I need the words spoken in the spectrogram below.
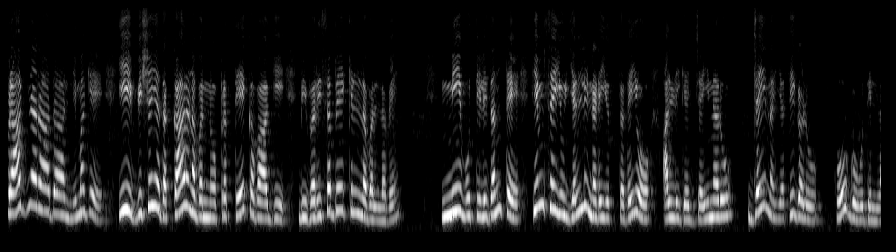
ಪ್ರಾಜ್ಞರಾದ ನಿಮಗೆ ಈ ವಿಷಯದ ಕಾರಣವನ್ನು ಪ್ರತ್ಯೇಕವಾಗಿ ವಿವರಿಸಬೇಕಿಲ್ಲವಲ್ಲವೇ? ನೀವು ತಿಳಿದಂತೆ ಹಿಂಸೆಯು ಎಲ್ಲಿ ನಡೆಯುತ್ತದೆಯೋ ಅಲ್ಲಿಗೆ ಜೈನರು, ಜೈನ ಯತಿಗಳು ಹೋಗುವುದಿಲ್ಲ.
